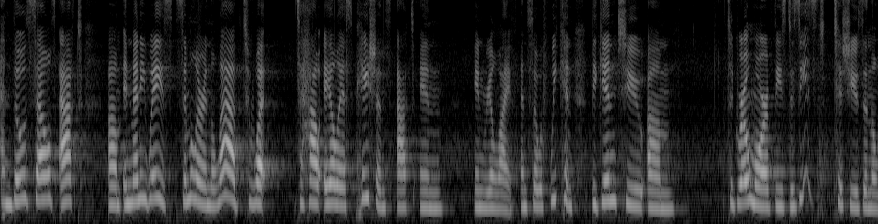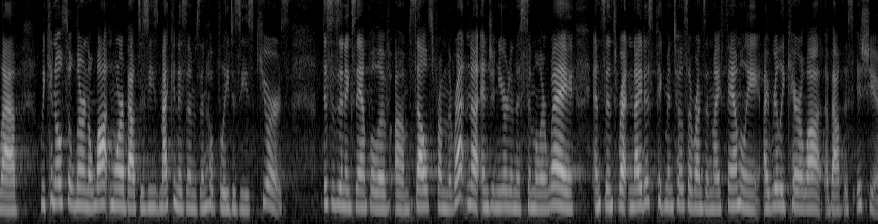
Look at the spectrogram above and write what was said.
and those cells act um, in many ways similar in the lab to, what, to how ALS patients act in, in real life. And so, if we can begin to, um, to grow more of these diseased tissues in the lab, we can also learn a lot more about disease mechanisms and hopefully disease cures. This is an example of um, cells from the retina engineered in a similar way. And since retinitis pigmentosa runs in my family, I really care a lot about this issue.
